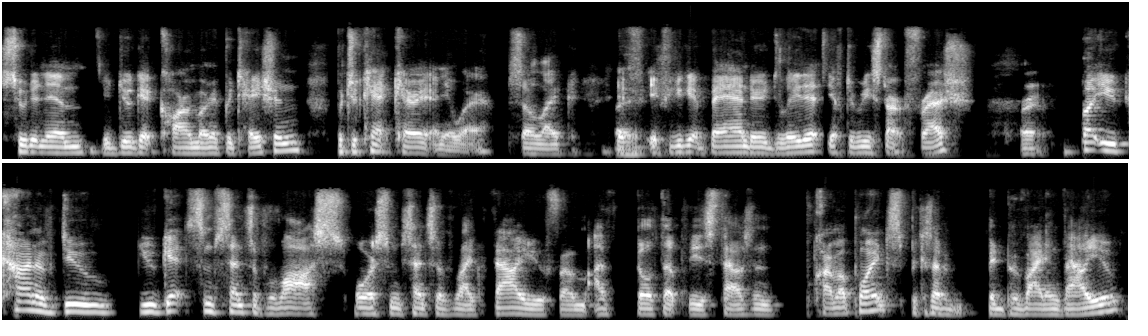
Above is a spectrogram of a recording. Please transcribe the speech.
pseudonym, you do get karma reputation, but you can't carry it anywhere. So like right. if, if you get banned or you delete it, you have to restart fresh. Right. But you kind of do you get some sense of loss or some sense of like value from I've built up these thousand karma points because I've been providing value.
